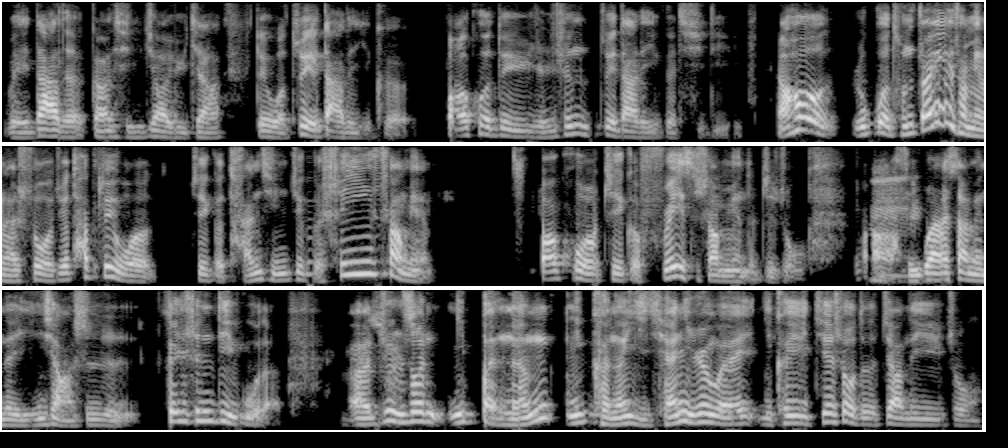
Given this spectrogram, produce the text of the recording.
伟大的钢琴教育家对我最大的一个，包括对于人生最大的一个启迪。然后，如果从专业上面来说，我觉得他对我。这个弹琴这个声音上面，包括这个 phrase 上面的这种啊宏观上面的影响是根深蒂固的。呃，就是说你本能，你可能以前你认为你可以接受的这样的一种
